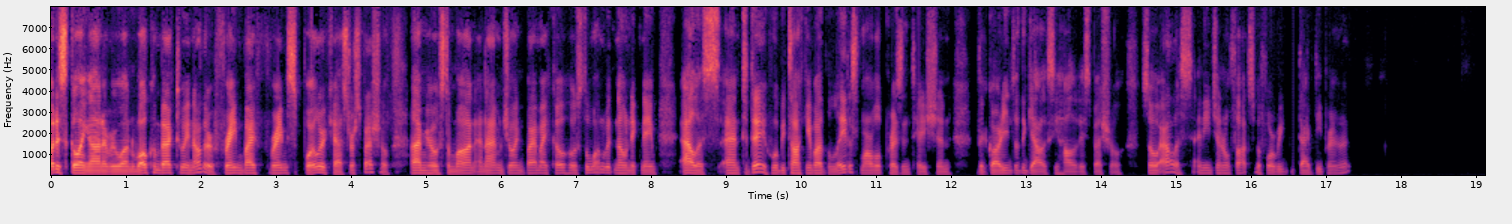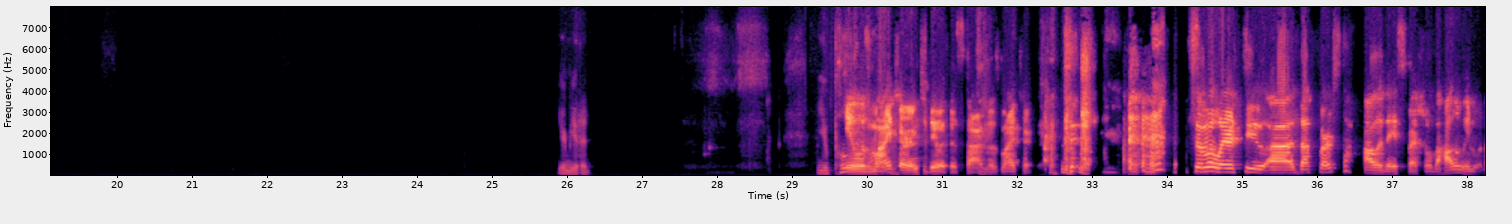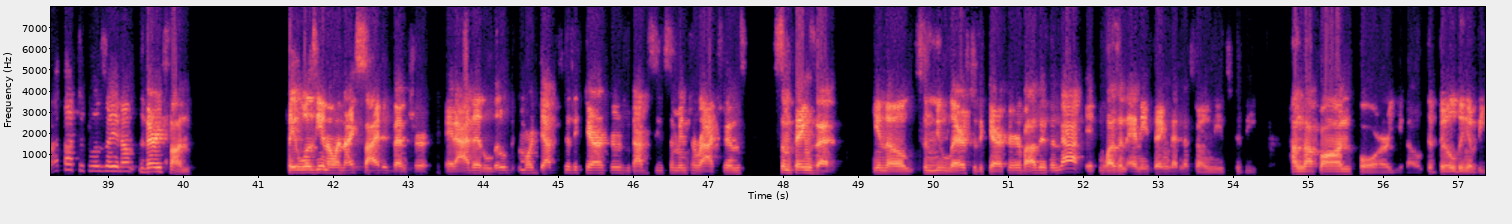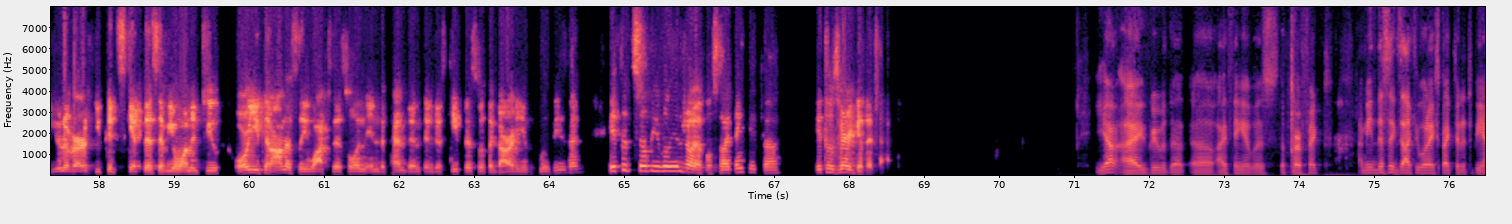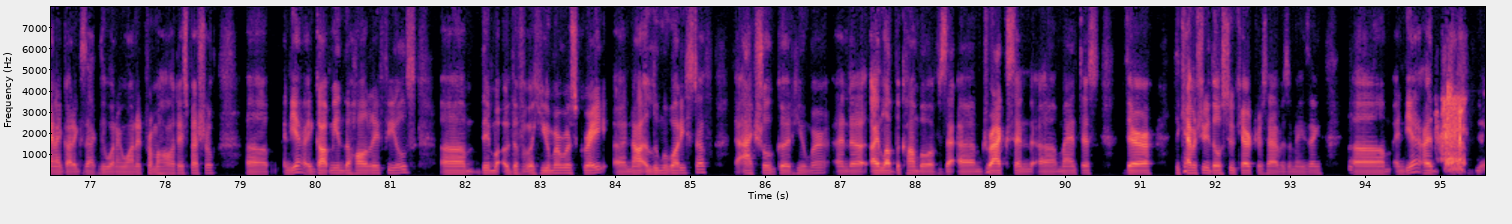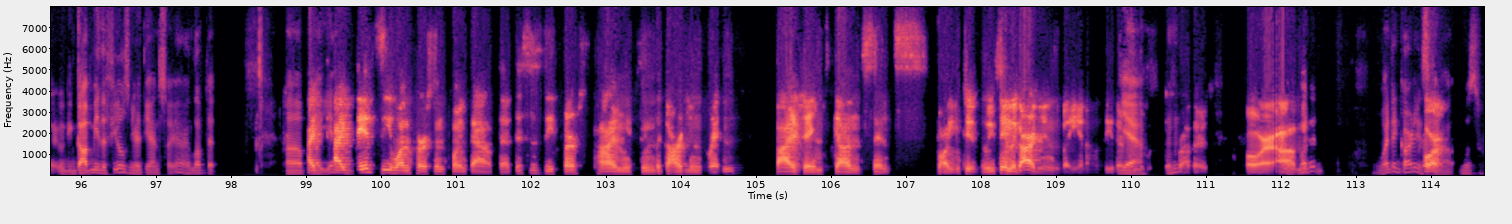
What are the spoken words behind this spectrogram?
What is going on, everyone? Welcome back to another frame by frame spoiler caster special. I'm your host, Amaan, and I'm joined by my co host, the one with no nickname, Alice. And today we'll be talking about the latest Marvel presentation, the Guardians of the Galaxy Holiday Special. So, Alice, any general thoughts before we dive deeper into it? You're muted. You pulled. It was my turn to do it this time. It was my turn. Similar to uh, the first holiday special, the Halloween one, I thought it was you know very fun. It was you know a nice side adventure. It added a little bit more depth to the characters. We got to see some interactions, some things that you know, some new layers to the character. But other than that, it wasn't anything that necessarily needs to be hung up on for you know the building of the universe. You could skip this if you wanted to, or you can honestly watch this one independent and just keep this with the Guardians movies, and it would still be really enjoyable. So I think it uh, it was very good at that. Yeah, I agree with that. Uh, I think it was the perfect I mean, this is exactly what I expected it to be, and I got exactly what I wanted from a holiday special. Uh, and yeah, it got me in the holiday feels. Um, the the humor was great, uh, not Illuminati stuff, the actual good humor, and uh, I love the combo of um, Drax and uh, Mantis. There, the chemistry those two characters have is amazing. Um, and yeah, I, it got me the feels near the end. So yeah, I loved it. Uh, I, yeah. I did see one person point out that this is the first time we've seen the Guardians written by James Gunn since Volume Two. So we've seen the Guardians, but you know, it's either yeah. the mm-hmm. brothers or um. When did when did Guardians or, come out? It was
